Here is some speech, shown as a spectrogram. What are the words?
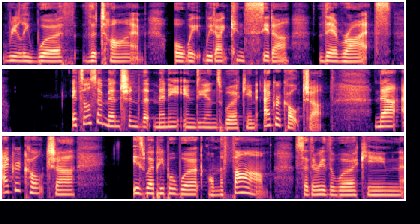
really worth the time or we, we don't consider their rights. It's also mentioned that many Indians work in agriculture. Now, agriculture is where people work on the farm. So they're either working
